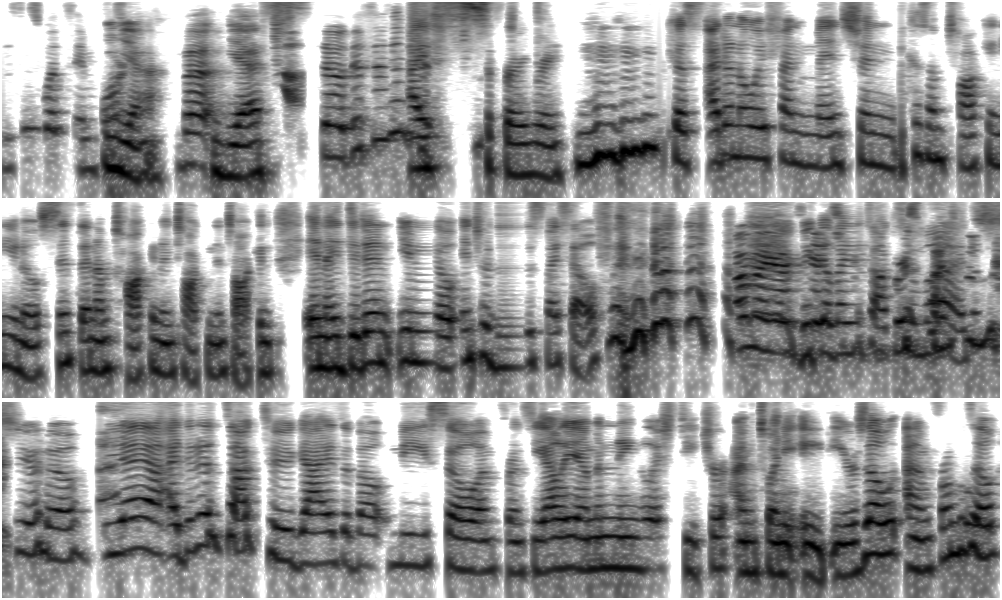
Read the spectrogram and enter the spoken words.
this is what's important. Yeah. But yes. Yeah, so this is interesting. I super agree. because I don't know if I mentioned because I'm talking, you know, since then I'm talking and talking and talking, and I didn't, you know, introduce myself. oh my god! because I talk too much, you know. Yeah, I didn't talk to you guys about me. So I'm Franciele. I'm an English teacher. I'm 28 years old. I'm from Brazil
